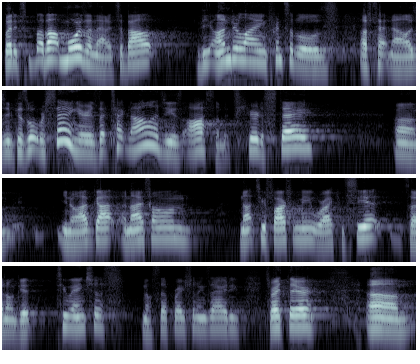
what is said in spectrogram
but it's about more than that. It's about the underlying principles of technology because what we're saying here is that technology is awesome. It's here to stay. Um, you know, I've got an iPhone not too far from me where I can see it so I don't get too anxious, no separation anxiety. It's right there. Um,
